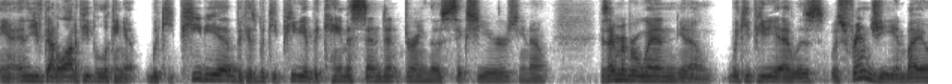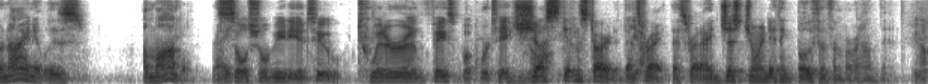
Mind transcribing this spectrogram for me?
and you've got a lot of people looking at Wikipedia because Wikipedia became ascendant during those six years, you know. Because I remember when, you know, Wikipedia was was fringy and by 09 it was a model, right? Social media too. Twitter and Facebook were taking just off. getting started. That's Yeah. right. That's right. I had just joined, I think, both of them around then. Yeah.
